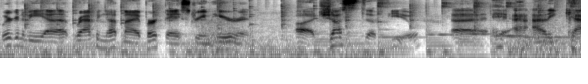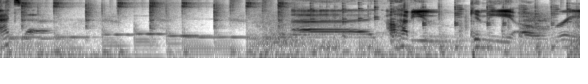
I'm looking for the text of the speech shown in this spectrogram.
We're gonna be uh, wrapping up my birthday stream here in uh, just a few. Uh, hey, Cat. Uh, I'll have you give me a ring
